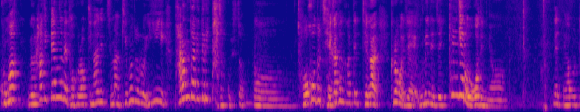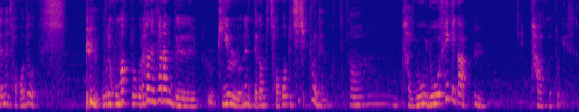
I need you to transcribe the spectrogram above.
공학을 하기 때문에 더 그렇긴 하겠지만 기본적으로 이 바람자리들이 다 잡고 있어. 어, 적어도 제가 생각할 때 제가 그런 거 이제 우리는 이제 통계로 오거든요. 근데 내가 볼 때는 적어도 우리 공학 쪽을 하는 사람들 비율로는 내가 볼 때 적어도 70%는 되는 것 같아. 아, 다요 요 세 개가 음. 다 그쪽에 있어.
